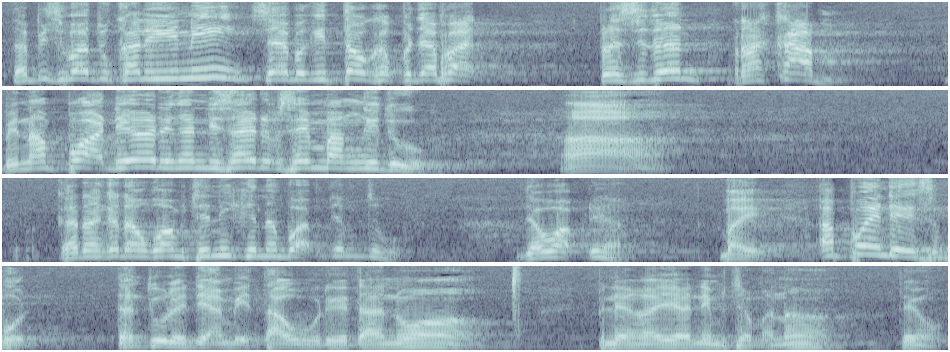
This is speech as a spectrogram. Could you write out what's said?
Tapi sebab tu kali ini saya bagi tahu ke pejabat presiden rakam. Biar nampak dia dengan dia saya duduk sembang gitu. Ha. kadang-kadang orang macam ni kena buat macam tu. Jawab dia. Baik apa yang dia sebut? Tentulah dia ambil tahu dia kata Anwar pilihan raya ni macam mana? Tengok.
